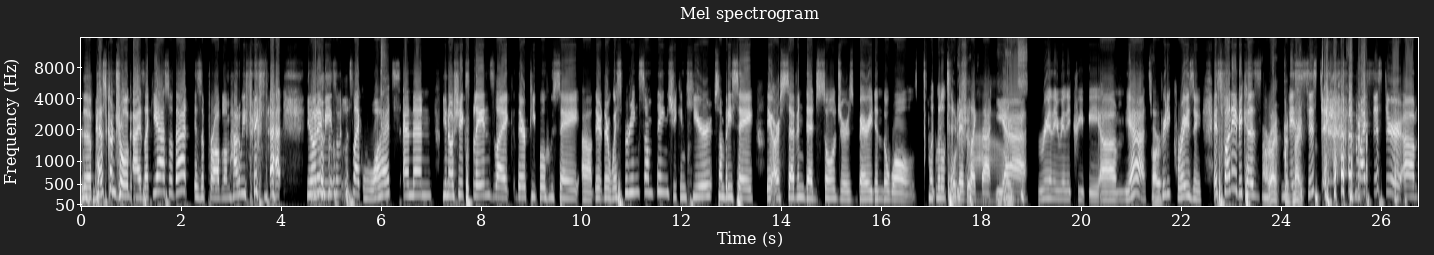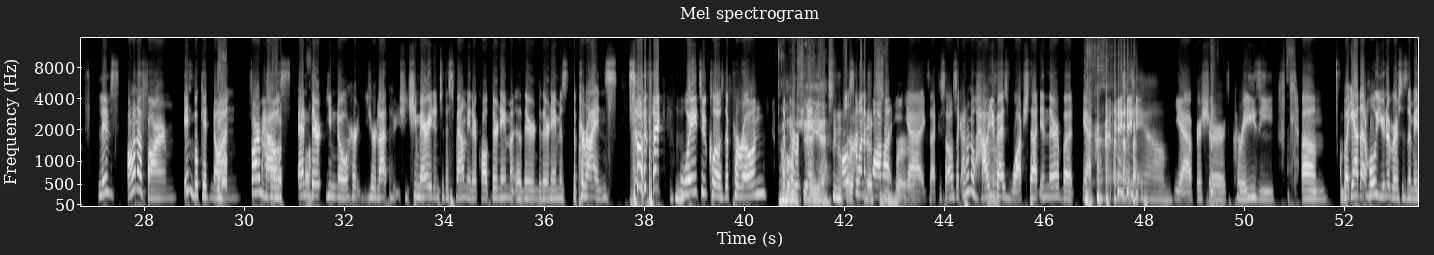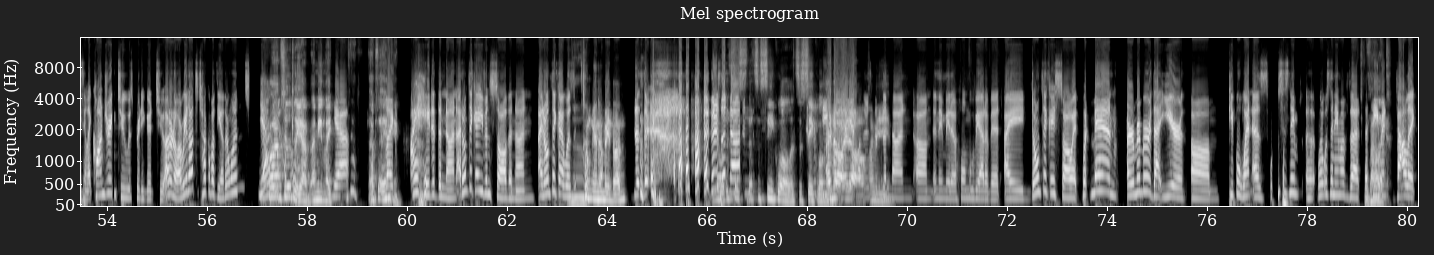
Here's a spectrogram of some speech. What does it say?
the pest control guys like yeah so that is a problem. How do we fix that? You know what i mean? So it's just like what? And then you know she explains like there are people who say uh, they're, they're whispering something. She can hear somebody say they are seven dead soldiers buried in the walls. Like little tidbits like that. Wow. yeah. Really really creepy. Um yeah it's Alright. pretty crazy. It's funny because All right. Good my night. sister my sister um lives on a farm in Bukidnon farmhouse and Uh. they're you know her her la- she, she married into this family they're called their name uh, their their name is the Perrines so it's like Mhm. way too close the Perrons The Oh parade. shit! Yeah. Super, also on a that's farmhouse super. yeah exactly so I was like I don't know how you Uh. guys watch that in there but yeah Damn. yeah for sure it's crazy um but yeah that whole universe is amazing like conjuring 2 was pretty good too i don't know are we allowed to talk about the other ones Yeah. Oh, absolutely. Yeah. I mean, like, yeah absolutely. Like, anything. I hated the nun i don't think i even saw the nun i don't think i was No. Tung ina may nun. th- there- there's No, a nun that's, that's a sequel. It's a sequel. I know, I Yeah, know. there's I the, the nun, um, and they made a whole movie out of it. I don't think I saw it, but man, I remember that year. Um, people went as what was his name? Uh, what was the name of that? The demon Valak.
